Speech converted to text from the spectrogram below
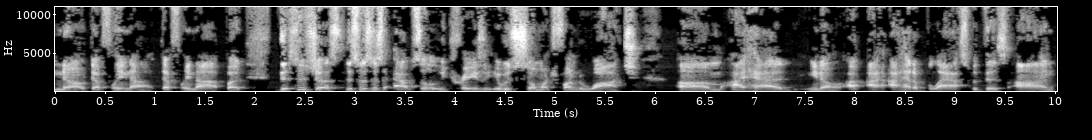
no, definitely not. Definitely not. But this was just this was just absolutely crazy. It was so much fun to watch. Um, I had, you know, I, I had a blast with this on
